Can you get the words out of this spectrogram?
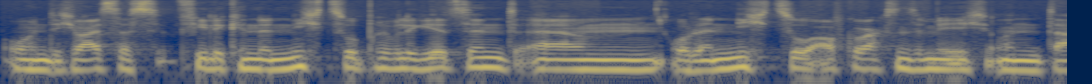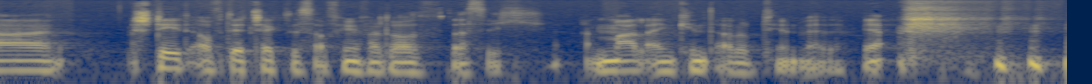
Und ich weiß, dass viele Kinder nicht so privilegiert sind ähm, oder nicht so aufgewachsen sind wie ich. Und da steht auf der Checklist auf jeden Fall drauf, dass ich mal ein Kind adoptieren werde. Ja.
